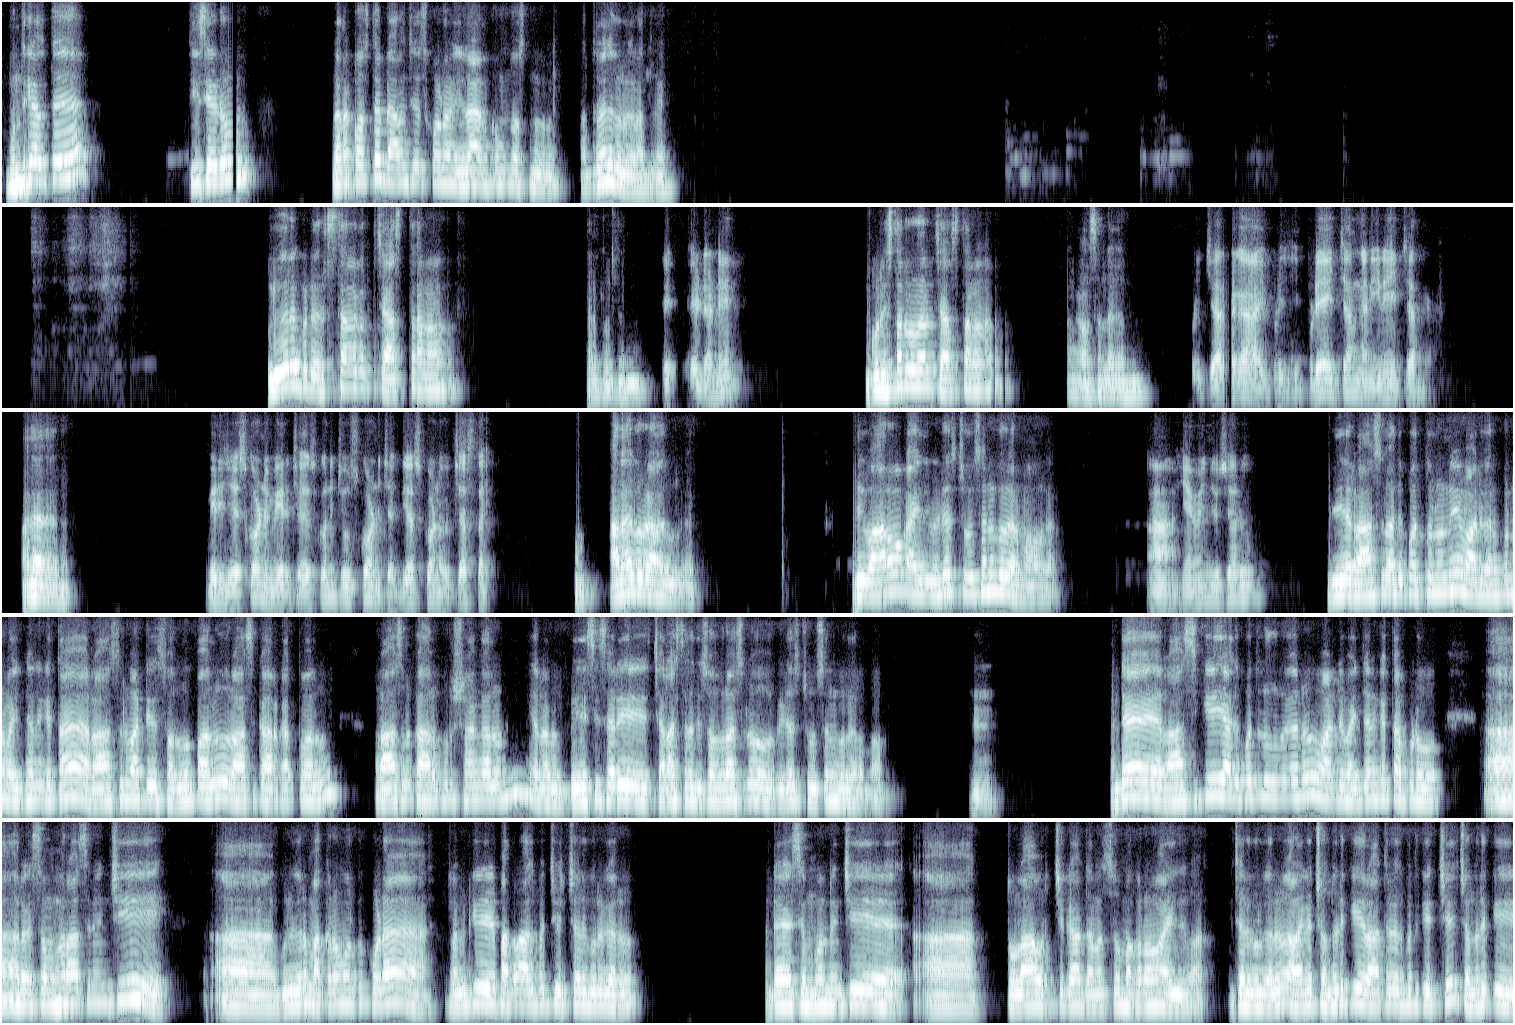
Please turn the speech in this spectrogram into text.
ముందుకెళ్తే తీసేయడం వెనక్కి వస్తే బ్యాలెన్స్ చేసుకోవడం ఇలా అనుకుంటూ వస్తుంది గురువు అర్థమైంది గురువు గారు అర్థమైంది. గురుగారు ఇంకోటి ఇస్తారు చేస్తాను. సరిపోతుంది. ఏంటండి? ఇంకోటి ఇస్తారు నాకు అవసరం లేదండి. ఇప్పుడు ఇచ్చారుగా ఇప్పుడు ఇప్పుడే ఇచ్చాను నేనే ఇచ్చాను అదే అదే. మీరు చేసుకోండి మీరు చేసుకొని చూసుకోండి చెక్ చేసుకోండి వచ్చేస్తాయి. అలాగే గురుగారు అలాగే గురుగారు ఈ వారం ఒక ఐదు వీడియోస్ చూశాను గురుగారు మామూలుగా. ఆ ఏమేం చూశారు? ఈ రాసుల అధిపతులని వాటికి అనుకున్న వైజ్ఞానికత రాసులు వాటి స్వరూపాలు రాశి కారకత్వాలు రాసుల కారపురుషాంగాలను బేసి సరి చరాస్థిర దిశోభరాశిలో వీడియోస్ చూశాను గురుగారు. ఉమ్. అంటే రాశికి అధిపతులు గురుగారు వాటి వైజ్ఞానికత అప్పుడు ఆ సింహరాశి నుంచి ఆ గురుగారు మకరం వరకు కూడా రవికి పదవ ఆధిపత్యం ఇచ్చారు గురుగారు అంటే సింహం నుంచి ఆ తుల వృచ్చిక ధనస్సు మకరం ఐదు ఇచ్చారు గురుగారు అలాగే చంద్రుడికి రాత్రి అధిపతికి ఇచ్చి చంద్రుడికి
